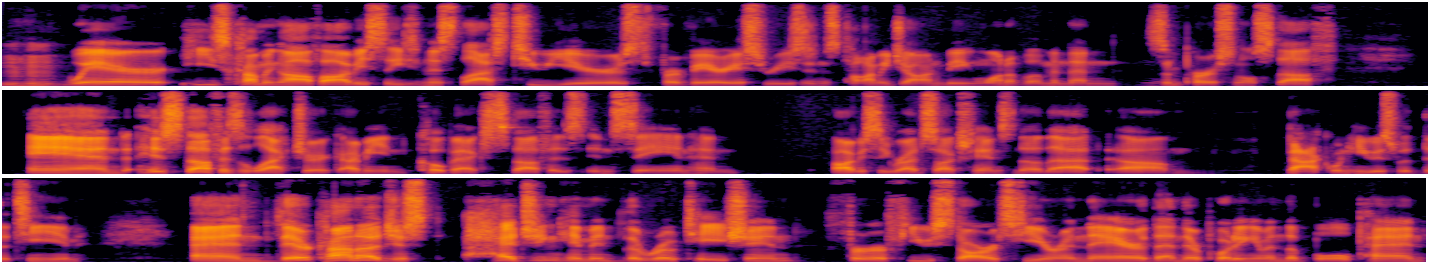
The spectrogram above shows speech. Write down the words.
mm-hmm. where he's coming off. Obviously, he's missed the last two years for various reasons, Tommy John being one of them, and then some personal stuff. And his stuff is electric. I mean, Kopech's stuff is insane, and obviously, Red Sox fans know that. Um, back when he was with the team, and they're kind of just hedging him into the rotation for a few starts here and there. Then they're putting him in the bullpen,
